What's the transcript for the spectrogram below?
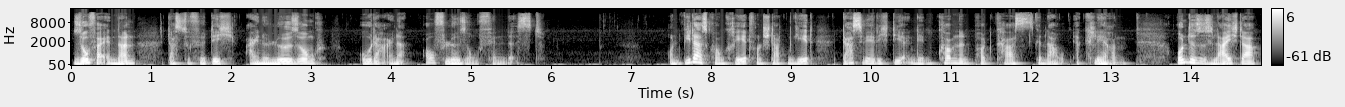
so verändern, dass du für dich eine Lösung oder eine Auflösung findest. Und wie das konkret vonstatten geht, das werde ich dir in den kommenden Podcasts genau erklären. Und es ist leichter,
